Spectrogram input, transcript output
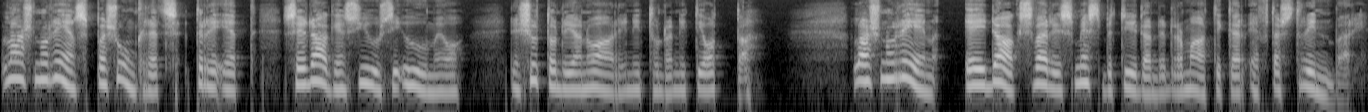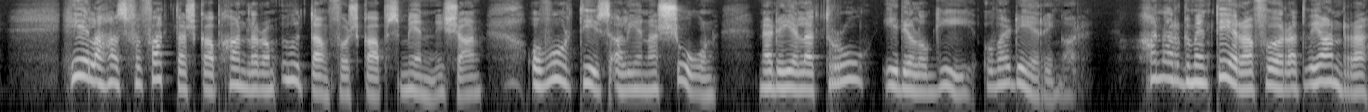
Lars Noréns personkrets 3.1 ser dagens ljus i Umeå den 17 januari 1998. Lars Norén är idag Sveriges mest betydande dramatiker efter Strindberg. Hela hans författarskap handlar om utanförskapsmänniskan och vår tids alienation när det gäller tro, ideologi och värderingar. Han argumenterar för att vi andra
